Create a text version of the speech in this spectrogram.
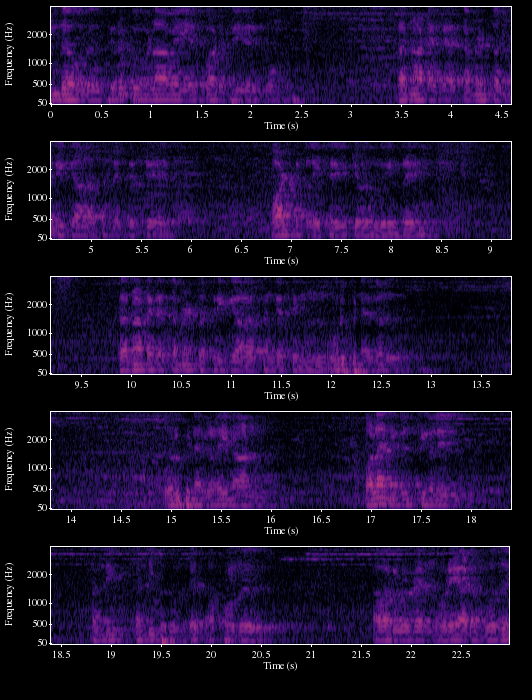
இந்த ஒரு சிறப்பு விழாவை ஏற்பாடு செய்திருக்கும் கர்நாடக தமிழ் பத்திரிகையாளர் சங்கத்திற்கு வாழ்த்துக்களை தெரிவிக்க விரும்புகின்றேன். கர்நாடக தமிழ் பத்திரிகையாளர் சங்கத்தின் உறுப்பினர்கள் உறுப்பினர்களை நான் பல நிகழ்ச்சிகளில் சந்தி சந்திப்பது உண்டு அப்போது அவர்களுடன் உரையாடும் போது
